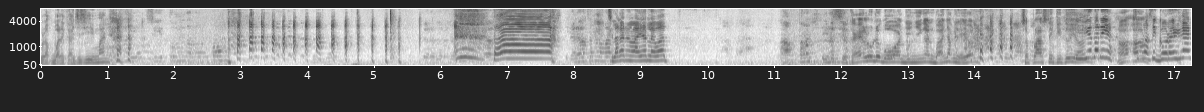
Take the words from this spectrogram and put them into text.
Bolak-balik aja sih Iman. Ah, silakan nelayan lewat. Kayak lu udah bawa jinjingan banyak nih, Yon. Seplastik itu, Yon. Iya tadi ya, Ah, ah. seplastik gorengan.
